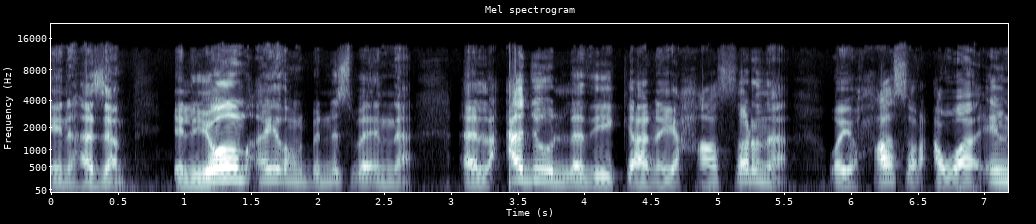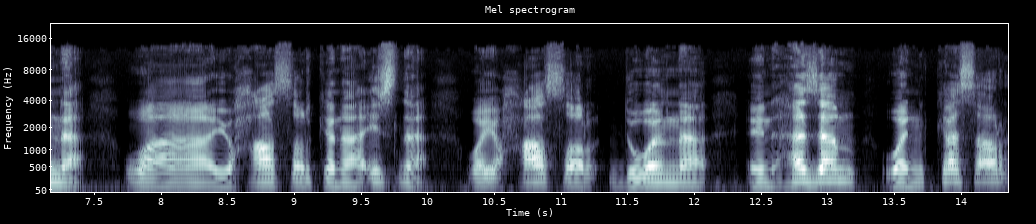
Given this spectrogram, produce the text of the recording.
انهزم. اليوم أيضا بالنسبة لنا العدو الذي كان يحاصرنا ويحاصر عوائلنا ويحاصر كنائسنا ويحاصر دولنا انهزم وانكسر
